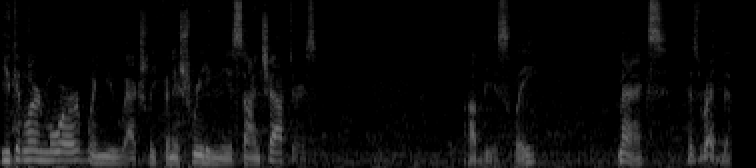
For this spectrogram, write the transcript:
You can learn more when you actually finish reading the assigned chapters. Obviously, Max has read them.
